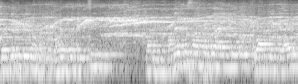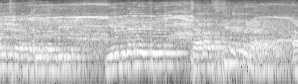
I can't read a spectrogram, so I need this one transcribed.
గొడ్డలిపీను బహుకరించి మరి అనేక సాంప్రదాయాల్లో వారిని గౌరవించుకోవడం జరుగుతుంది ఏ విధంగా అయితే చాలా శుచిమెత్తగా ఆ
